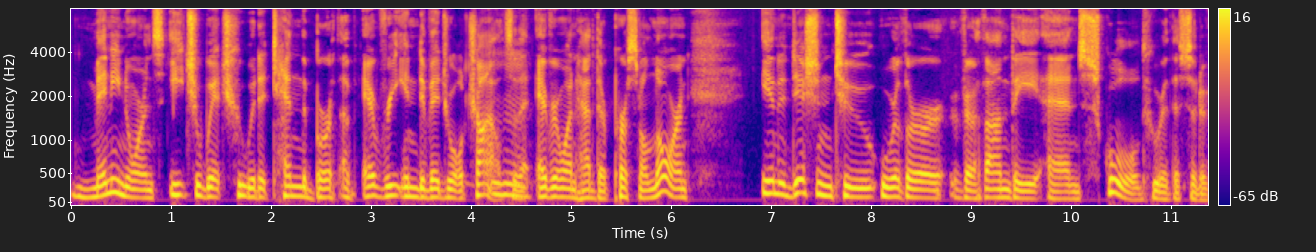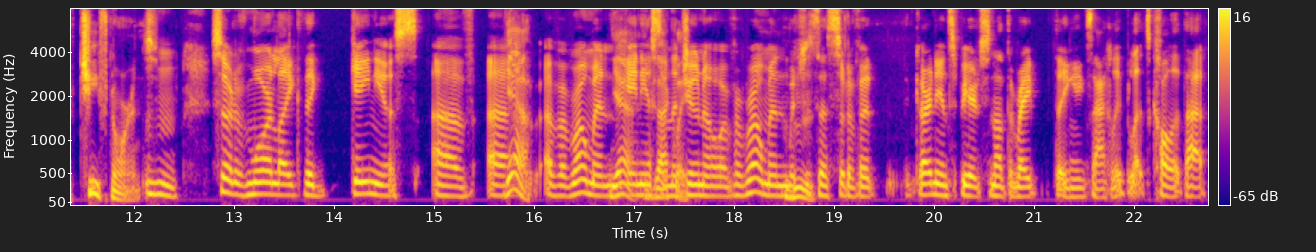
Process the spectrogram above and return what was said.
many Norns, each of which who would attend the birth of every individual child, so Mhm. that everyone had their personal Norn, in addition to Urther, Verthandi, and Skuld, who are the sort of chief Norns. Mhm. Sort of more like the Genius of uh, Yeah. of a Roman, Yeah, Genius and the. Juno of a Roman, which Mhm. is a sort of a guardian spirit. It's not the right thing exactly, but let's call it that.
